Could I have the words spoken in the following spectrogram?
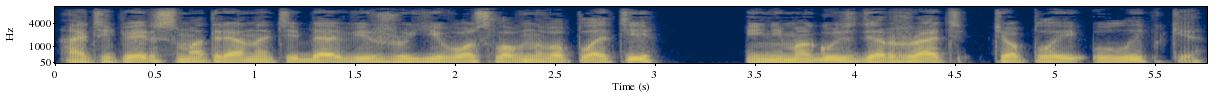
А теперь, смотря на тебя, вижу его словно во плоти и не могу сдержать теплой улыбки.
